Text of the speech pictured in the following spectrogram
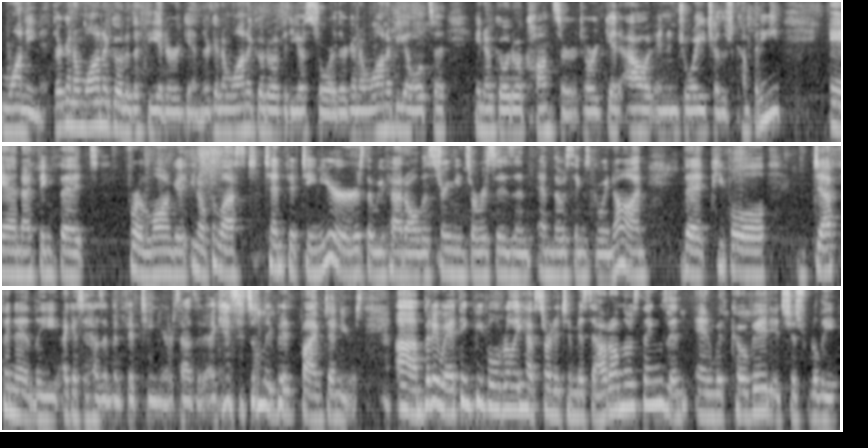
wanting it. They're going to want to go to the theater again. They're going to want to go to a video store. They're going to want to be able to, you know, go to a concert or get out and enjoy each other's company. And I think that for the longest, you know, for the last 10, 15 years that we've had all the streaming services and, and those things going on, that people definitely, I guess it hasn't been 15 years, has it? I guess it's only been five, 10 years. Um, but anyway, I think people really have started to miss out on those things. And, and with COVID, it's just really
